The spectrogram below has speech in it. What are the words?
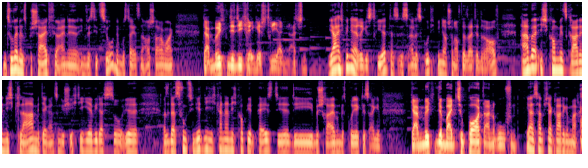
einen Zuwendungsbescheid für eine Investition. Ich muss da jetzt eine Ausschreibung machen. Da müssen Sie sich registrieren lassen. Ja, ich bin ja registriert, das ist alles gut, ich bin ja auch schon auf der Seite drauf, aber ich komme jetzt gerade nicht klar mit der ganzen Geschichte hier, wie das so, äh, also das funktioniert nicht, ich kann da nicht Copy and Paste die, die Beschreibung des Projektes eingeben. Da müssen Sie beim Support anrufen. Ja, das habe ich ja gerade gemacht.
